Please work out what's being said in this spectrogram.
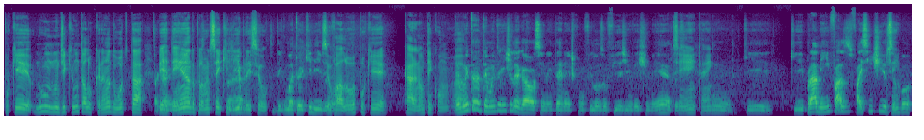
Porque num, num dia que um tá lucrando, o outro tá Tá perdendo, pelo menos você equilibra aí seu, Você tem que manter o equilíbrio. seu né? valor, porque, cara, não tem como. Tem Ah, muita, tem muita gente legal assim na internet com filosofias de investimentos, Sim, tem. com, que, que pra mim faz, faz sentido, Sim. sacou?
